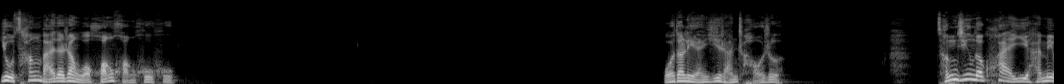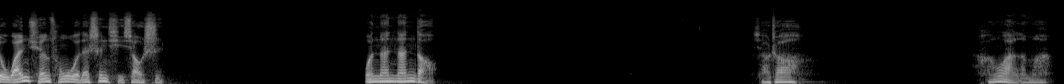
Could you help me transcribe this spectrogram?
又苍白的让我恍恍惚惚。我的脸依然潮热，曾经的快意还没有完全从我的身体消失。我喃喃道：“小昭，很晚了吗？”“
